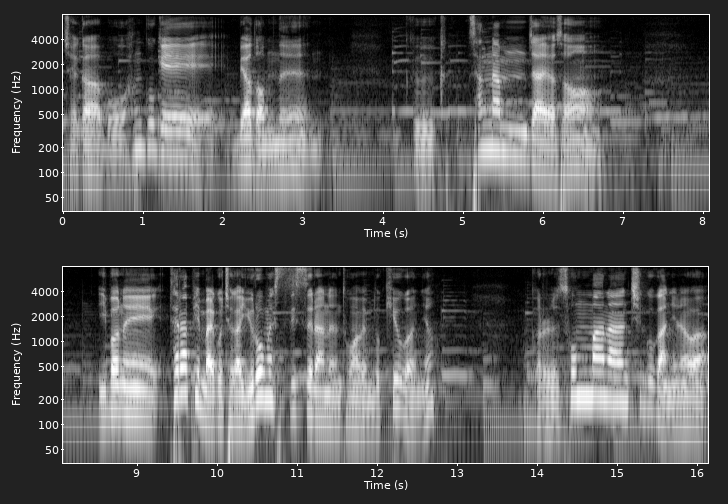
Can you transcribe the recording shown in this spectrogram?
제가 뭐 한국에 몇 없는 그 상남자여서 이번에 테라핀 말고 제가 유로맥시스라는 도마뱀도 키우거든요. 그를 손만한 친구가 아니라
